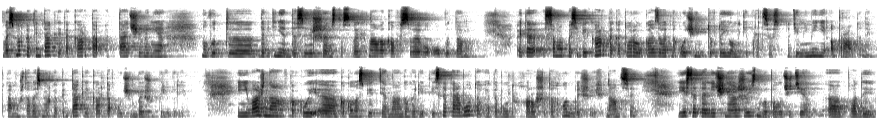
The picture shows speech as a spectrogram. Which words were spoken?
Восьмерка Пентаклей – это карта оттачивания, ну вот, э, доведения до совершенства своих навыков, своего опыта. Это сама по себе карта, которая указывает на очень трудоемкий процесс, но тем не менее оправданный, потому что восьмерка Пентаклей – карта очень большой прибыли. И неважно, в, какой, э, в каком аспекте она говорит. Если это работа, это будет хороший доход, большие финансы. Если это личная жизнь, вы получите э, плоды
